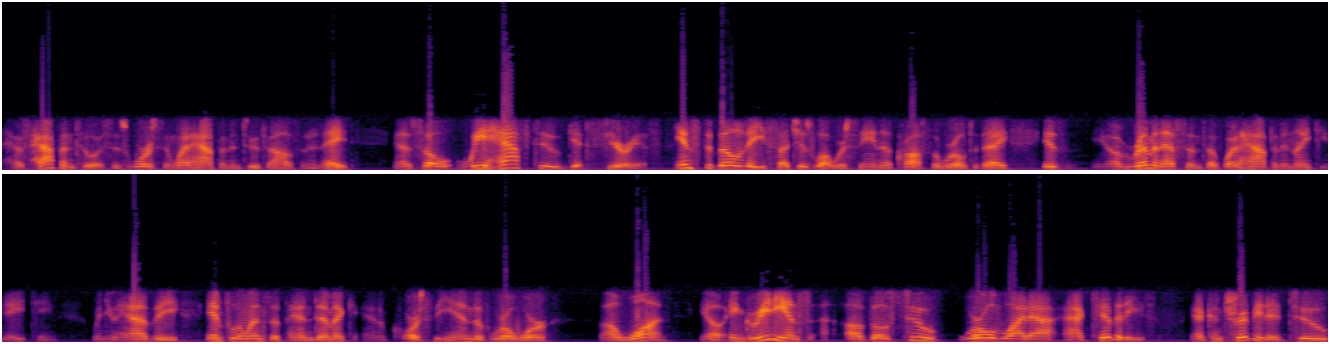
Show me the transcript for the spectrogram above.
has happened to us is worse than what happened in 2008. And so we have to get serious. Instability such as what we're seeing across the world today is you know, reminiscent of what happened in 1918 when you had the influenza pandemic and, of course, the end of World War uh, One. You know, ingredients of those two worldwide a- activities and contributed to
